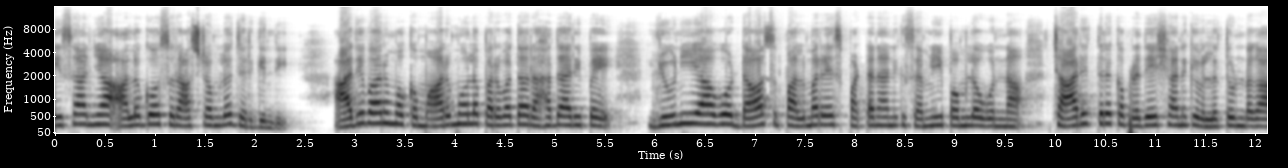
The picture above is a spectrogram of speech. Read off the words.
ఈశాన్య అలగోస్ రాష్ట్రంలో జరిగింది. ఆదివారం ఒక మారుమూల పర్వత రహదారిపై యూనియావో డాస్ పల్మరేస్ పట్టణానికి సమీపంలో ఉన్న చారిత్రక ప్రదేశానికి వెళుతుండగా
